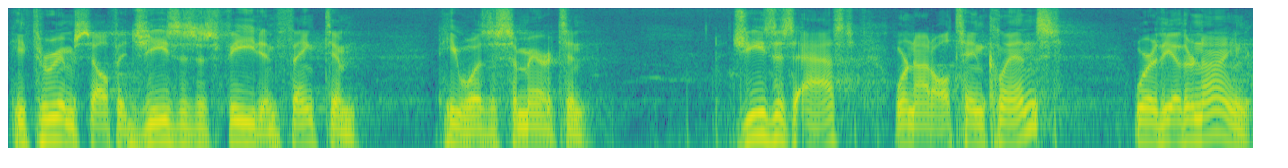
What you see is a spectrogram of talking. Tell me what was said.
He threw himself at Jesus' feet and thanked him. He was a Samaritan. Jesus asked, Were not all ten cleansed? Where are the other nine?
